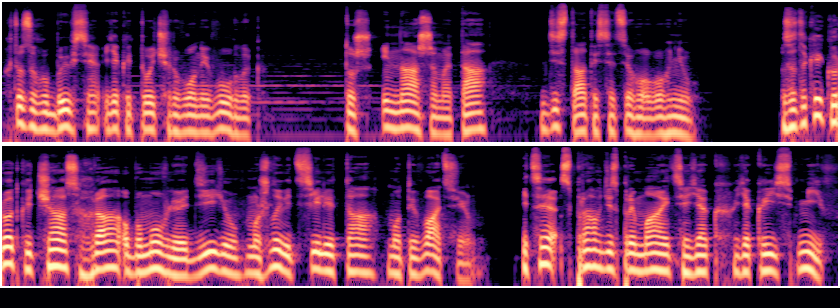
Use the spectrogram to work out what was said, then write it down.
хто загубився, як і той червоний вуглик. Тож і наша мета дістатися цього вогню. За такий короткий час гра обумовлює дію, можливі цілі та мотивацію. І це справді сприймається як якийсь міф.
